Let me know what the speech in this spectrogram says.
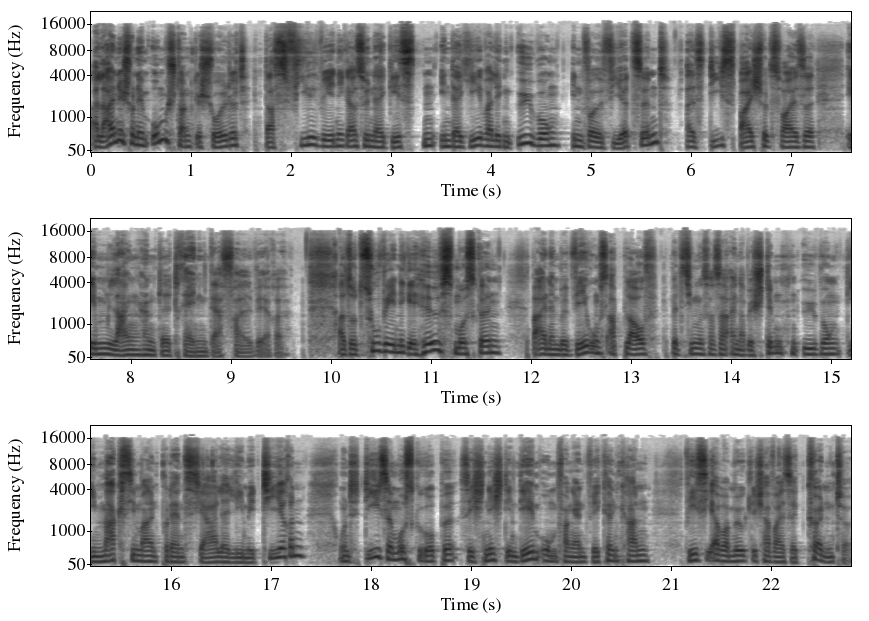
Alleine schon im Umstand geschuldet, dass viel weniger Synergisten in der jeweiligen Übung involviert sind, als dies beispielsweise im Langhanteltraining der Fall wäre. Also zu wenige Hilfsmuskeln bei einem Bewegungsablauf bzw. einer bestimmten Übung die maximalen Potenziale limitieren und diese Muskelgruppe sich nicht in dem Umfang entwickeln kann, wie sie aber möglicherweise könnte.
